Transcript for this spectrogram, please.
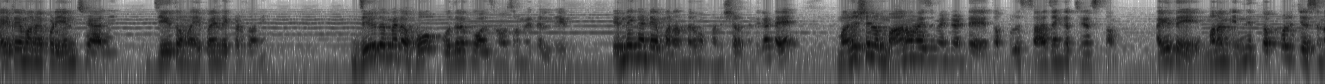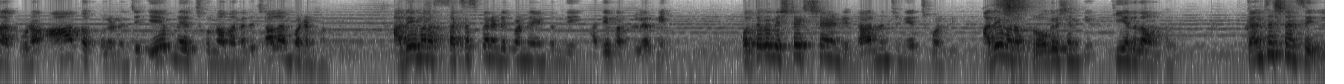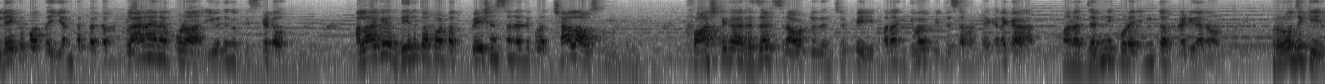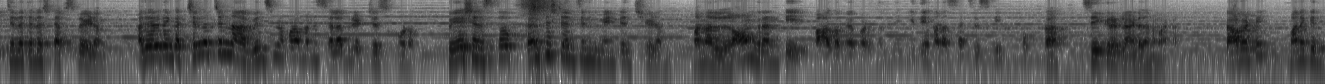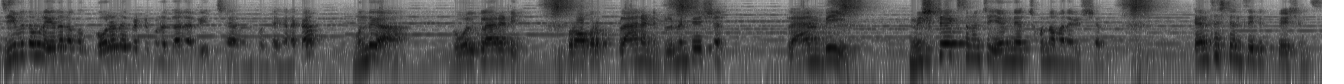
అయితే మనం ఇప్పుడు ఏం చేయాలి? జీవితం అయిపోయింది ఎక్కడితోని జీవితం మీద హోప్ వదులుకోవాల్సిన అవసరం అయితే లేదు. ఎందుకంటే మనందరం మనుషులు. ఎందుకంటే మనుషులు మానవనిజం ఏంటంటే తప్పులు సహజంగా చేస్తాం. అయితే మనం ఎన్ని తప్పులు చేసినా కూడా ఆ తప్పుల నుంచి ఏం నేర్చుకున్నాం అనేది చాలా ఇంపార్టెంట్ మనకి. అదే మన సక్సెస్ పైన డిపెండ్ అయి ఉంటుంది. అదే మన లెర్నింగ్ కొత్తగా మిస్టేక్స్ చేయండి. దాని నుంచి నేర్చుకోండి. అదే మన ప్రోగ్రెషన్కి కీ అనేదా ఉంటుంది. కన్సిస్టెన్సీ లేకపోతే ఎంత పెద్ద ప్లాన్ అయినా కూడా ఈ విధంగా బిస్కెట్ అవుతుంది. అలాగే దీనితో పాటు పేషెన్స్ అనేది కూడా చాలా అవసరం ఉంటుంది. ఫాస్ట్గా రిజల్ట్స్ రావట్లేదని చెప్పి మనం గివప్ ఇచ్చేసామంటే కనుక మన జర్నీ కూడా ఇన్కంప్లీట్గానే ఉంటుంది. రోజుకి చిన్న చిన్న స్టెప్స్ వేయడం అదేవిధంగా చిన్న చిన్న విన్స్ను కూడా మనం సెలబ్రేట్ చేసుకోవడం పేషెన్స్తో కన్సిస్టెన్సీని మెయింటైన్ చేయడం మన లాంగ్ రన్కి బాగా ఉపయోగపడుతుంది. ఇదే మన సక్సెస్కి ఒక సీక్రెట్ లాంటిది అనమాట కాబట్టి మనకి జీవితంలో ఏదైనా ఒక గోల్లో పెట్టుకున్న దాన్ని రీచ్ చేయాలనుకుంటే కనుక ముందుగా goal clarity proper plan and implementation plan B mistakes నుంచి ఏం నేర్చుకున్నాం అనే విషయం. కన్సిస్టెన్సీ విత్ పేషెన్స్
